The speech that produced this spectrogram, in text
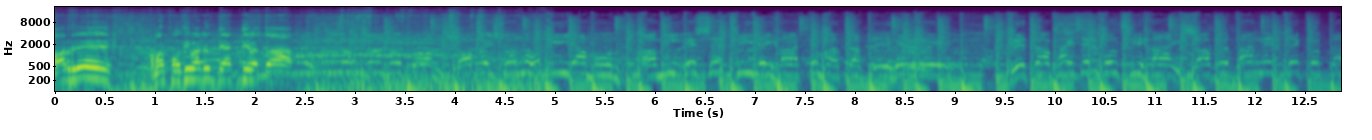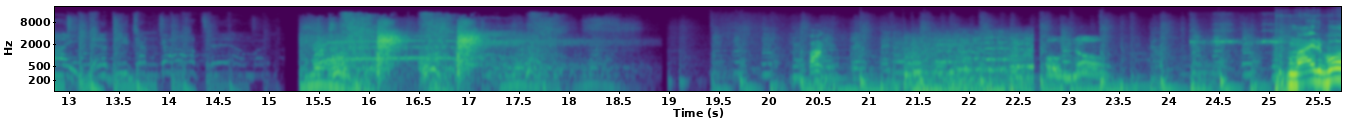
আরে আমার প্রতিভাটুক দেখ দিবে তা মাতাতে ক্রেতা ভাইদের বলছি হাই সাবধানে দেখো তাই। হেভি ঝটকা আছে আমার। মারবো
